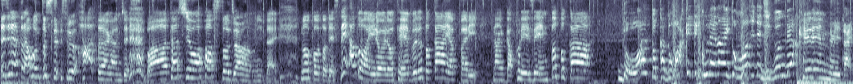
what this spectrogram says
私だったらほんとするハッとな感じ私はファストじゃんみたいのことです。であとはいろいろテーブルとかやっぱりなんかプレゼントとかドアとかドア開けてくれないとマジで自分で開けれんみたい。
